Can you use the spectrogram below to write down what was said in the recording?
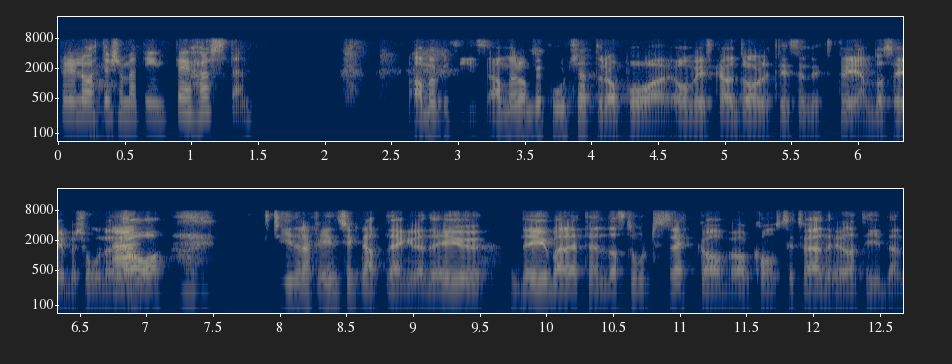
För det låter som att det inte är hösten. Ja men precis. Ja, men om vi fortsätter då på om vi ska dra det till sin extrem. Då säger personen Ja. ja. Tiderna finns ju knappt längre. Det är ju, det är ju bara ett enda stort streck av, av konstigt väder hela tiden.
